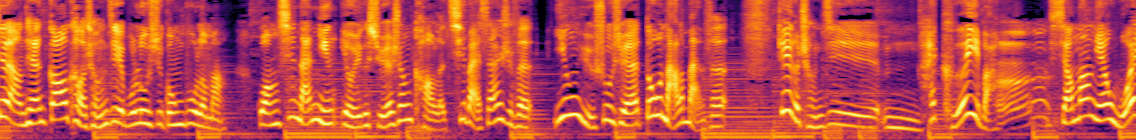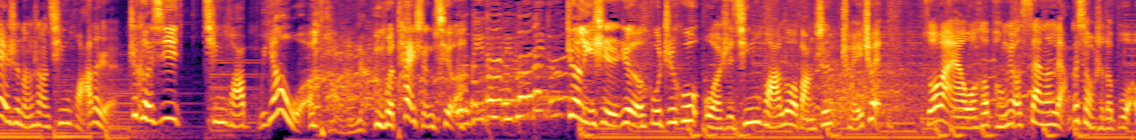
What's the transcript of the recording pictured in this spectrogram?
这两天高考成绩不陆续公布了吗？广西南宁有一个学生考了七百三十分，英语、数学都拿了满分，这个成绩，嗯，还可以吧。想当年我也是能上清华的人，只可惜清华不要我，讨厌，我太生气了。这里是热乎知乎，我是清华落榜生锤锤。昨晚呀，我和朋友散了两个小时的步，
